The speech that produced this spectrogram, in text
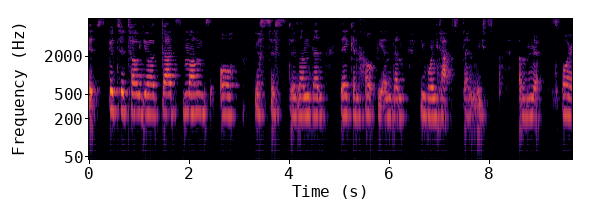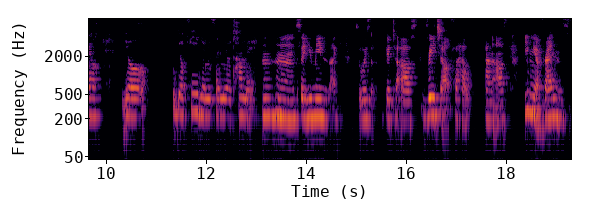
it's good to tell your dad's mums or your sisters, and then they can help you, and then you won't accidentally um, spoil your your feelings and your tummy. hmm So you mean like it's always good to ask, reach out for help and ask even your friends.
